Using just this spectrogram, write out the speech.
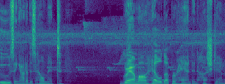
oozing out of his helmet. Grandma held up her hand and hushed him.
